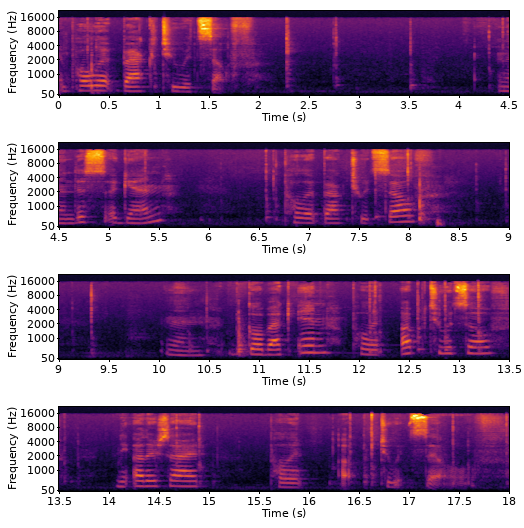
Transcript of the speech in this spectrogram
and pull it back to itself. And then this again, pull it back to itself. And then go back in, pull it up to itself. And the other side, pull it up to itself.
